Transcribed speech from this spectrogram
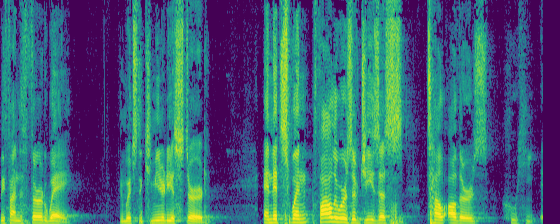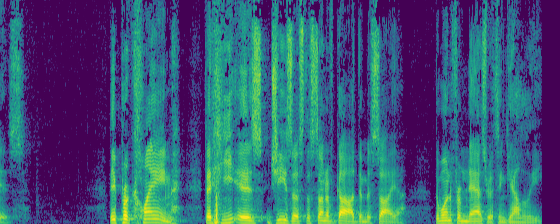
we find the third way in which the community is stirred. And it's when followers of Jesus tell others who he is. They proclaim that he is Jesus, the Son of God, the Messiah, the one from Nazareth in Galilee.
